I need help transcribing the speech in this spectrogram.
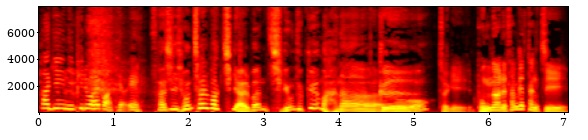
확인이 필요할 것 같아요. 예. 사실 현찰 박치기 알바는 지금도 꽤 많아요. 그, 저기, 복날의 삼계탕집.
